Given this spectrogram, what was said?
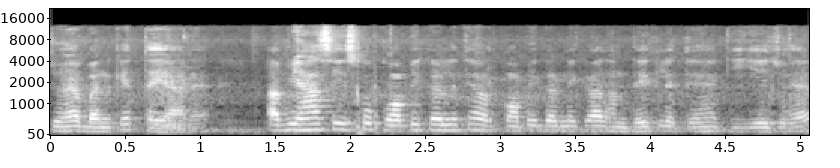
जो है बन के तैयार है। अब यहाँ से इसको कॉपी कर लेते हैं और कॉपी करने के बाद हम देख लेते हैं कि ये जो है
